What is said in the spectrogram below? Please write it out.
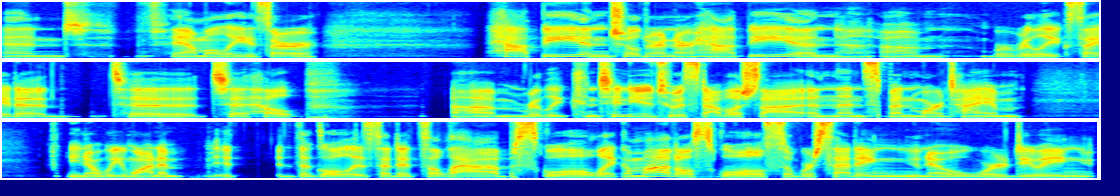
and families are happy and children are happy and um, we're really excited to to help um, really continue to establish that and then spend more time you know we want to the goal is that it's a lab school, like a model school. So we're setting, you know, we're doing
